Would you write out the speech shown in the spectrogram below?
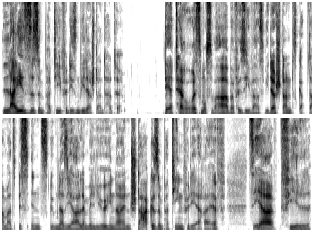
leise Sympathie für diesen Widerstand hatte. Der Terrorismus war, aber für sie war es Widerstand. Es gab damals bis ins gymnasiale Milieu hinein starke Sympathien für die RAF, sehr viel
